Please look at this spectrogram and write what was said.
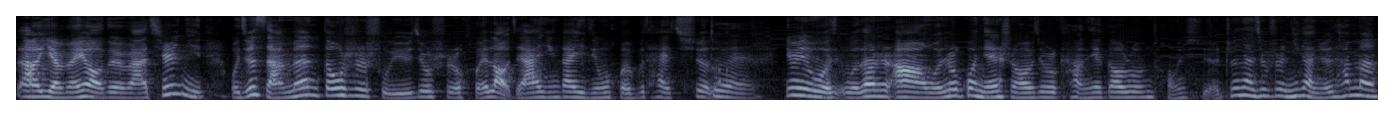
啊也没有，对吧？其实你，我觉得咱们都是属于就是回老家应该已经回不太去了，对，因为我我当时啊，我就是过年时候就是看我那些高中同学，真的就是你感觉他们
